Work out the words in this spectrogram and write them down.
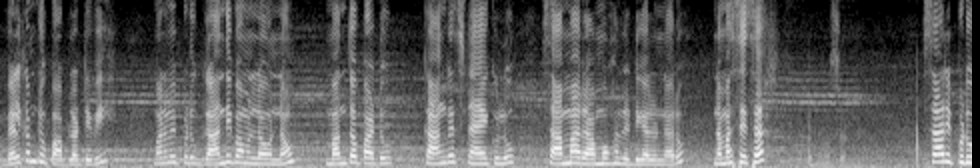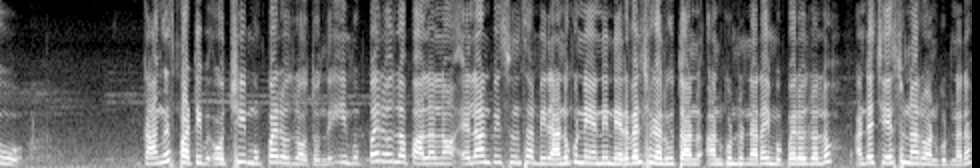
వెల్కమ్ టు పాపులర్ టీవీ. మనం ఇప్పుడు గాంధీ భవన్లో ఉన్నాం. మనతో పాటు కాంగ్రెస్ నాయకులు సామా రామ్మోహన్ రెడ్డి గారు ఉన్నారు. నమస్తే సార్. సార్ ఇప్పుడు కాంగ్రెస్ పార్టీ వచ్చి ముప్పై రోజులు అవుతుంది. ఈ ముప్పై రోజుల పాలన ఎలా అనిపిస్తుంది సార్? మీరు అనుకునేవన్నీ నెరవేర్చగలుగుతా అను- అనుకుంటున్నారా ఈ ముప్పై రోజులలో? అంటే చేస్తున్నారు అనుకుంటున్నారా?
